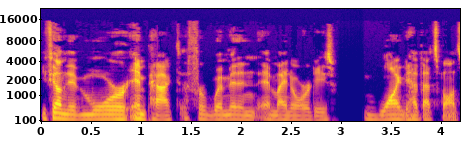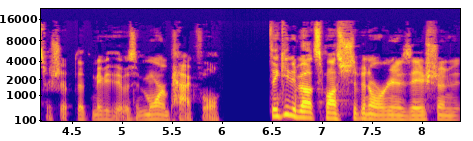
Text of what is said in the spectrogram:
you found the more impact for women and, and minorities wanting to have that sponsorship, that maybe it was more impactful. Thinking about sponsorship in an organization,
